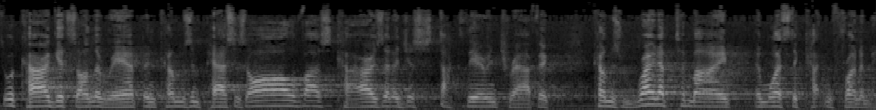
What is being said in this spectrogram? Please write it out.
So a car gets on the ramp and comes and passes all of us cars that are just stuck there in traffic, comes right up to mine and wants to cut in front of me.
